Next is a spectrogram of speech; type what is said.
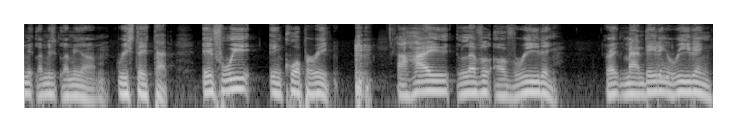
me let me let me um restate that. If we incorporate a high level of reading, right, mandating reading,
